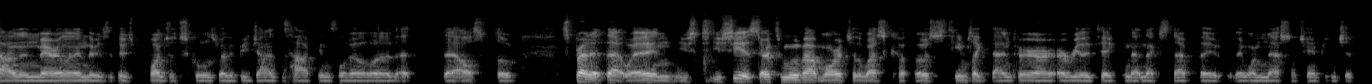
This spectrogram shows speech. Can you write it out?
down in Maryland, there's, there's a bunch of schools, whether it be Johns Hopkins, Loyola, that, that also spread it that way. And you, you see it start to move out more to the West Coast. Teams like Denver are, are really taking that next step. They, they won a national championship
